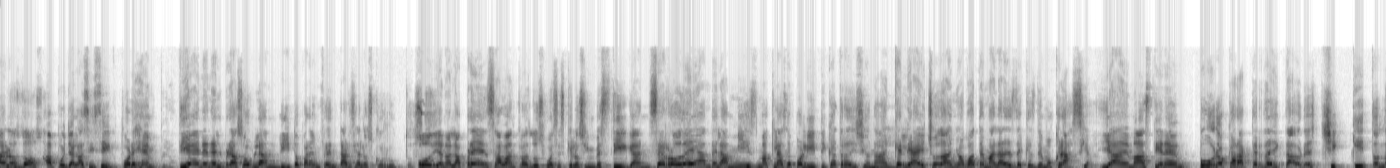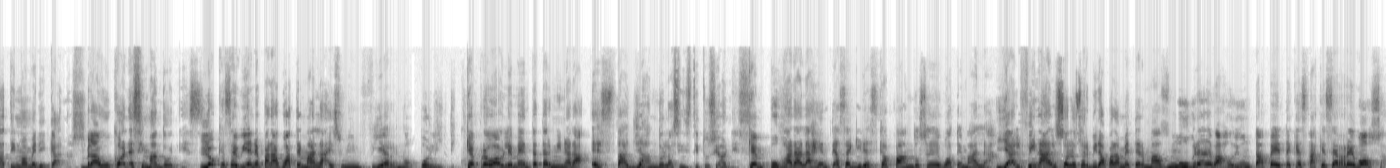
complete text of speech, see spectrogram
de los dos apoya a la CICIG, por ejemplo. Tienen el brazo blandito para enfrentarse a los corruptos. Odian a la prensa, van tras los jueces que los investigan. Se rodean de la misma clase política tradicional que le ha hecho daño a Guatemala desde que es democracia. Y además tienen puro carácter de dictadores chiquitos latinoamericanos. Bravucones y mandones. Lo que se viene para Guatemala es un infierno político que probablemente terminará estallando las instituciones, que empujará a la gente a seguir escapándose de Guatemala y al final solo servirá para meter más mugre debajo de un tapete que está que se rebosa.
